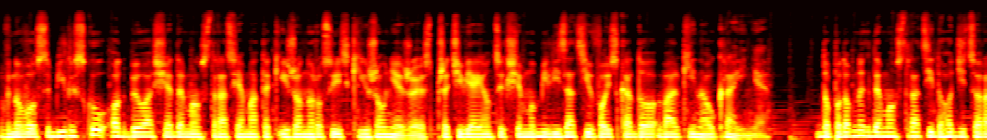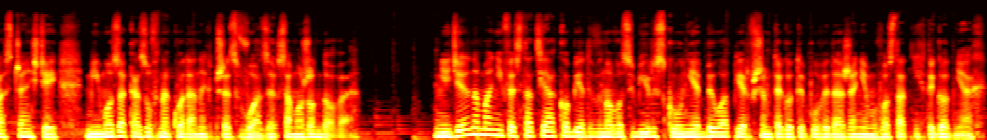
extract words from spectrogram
W Nowosybirsku odbyła się demonstracja matek i żon rosyjskich żołnierzy sprzeciwiających się mobilizacji wojska do walki na Ukrainie. Do podobnych demonstracji dochodzi coraz częściej, mimo zakazów nakładanych przez władze samorządowe. Niedzielna manifestacja kobiet w Nowosybirsku nie była pierwszym tego typu wydarzeniem w ostatnich tygodniach.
